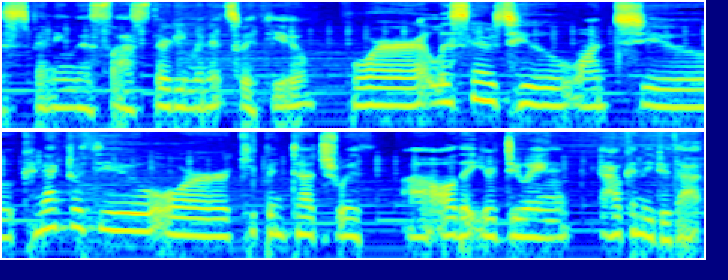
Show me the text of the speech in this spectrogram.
spending this last 30 minutes with you. For listeners who want to connect with you or keep in touch with uh, all that you're doing, how can they do that?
